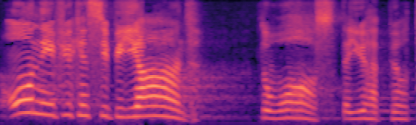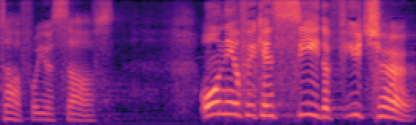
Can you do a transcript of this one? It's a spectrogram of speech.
Only if you can see beyond the walls that you have built up for yourselves. Only if we can see the future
